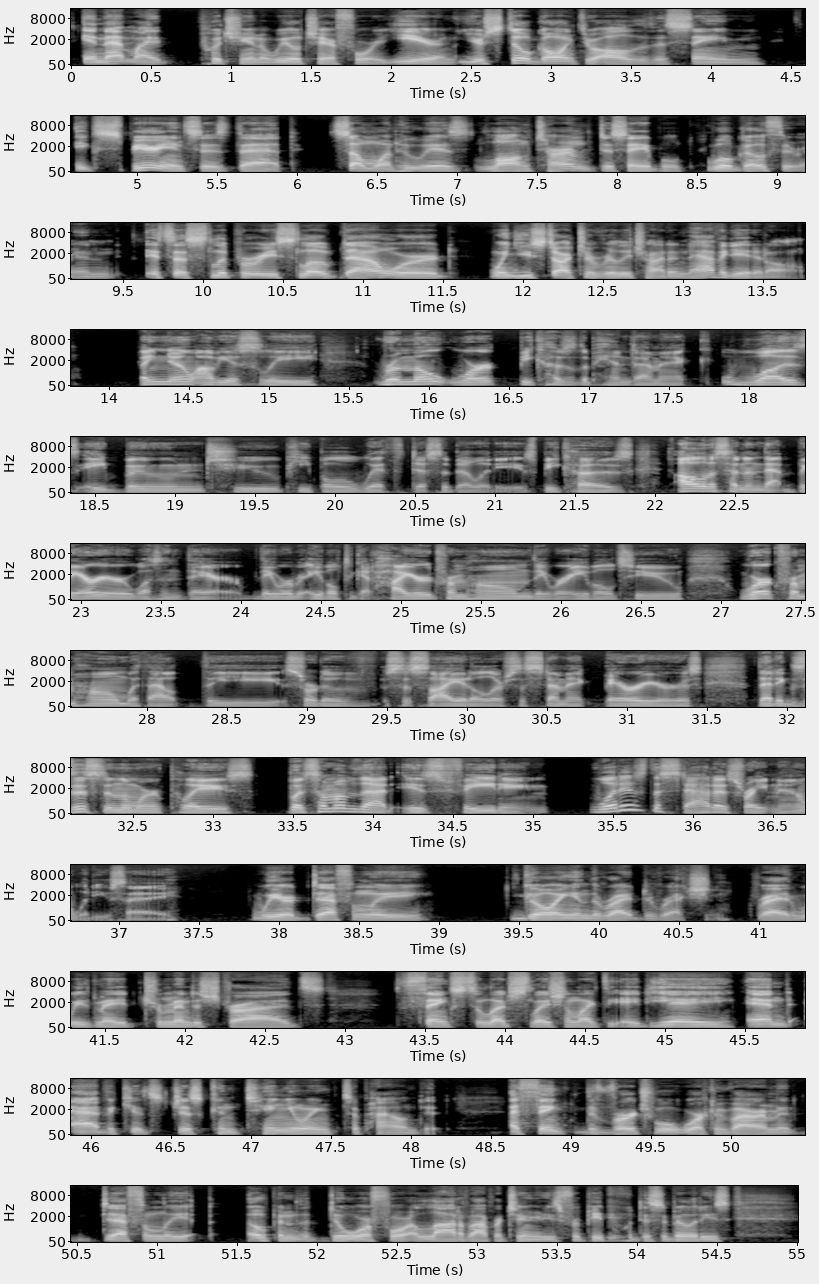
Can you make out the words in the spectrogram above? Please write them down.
and that might put you in a wheelchair for a year, and you're still going through all of the same experiences that someone who is long term disabled will go through. And it's a slippery slope downward when you start to really try to navigate it all. I know, obviously, remote work because of the pandemic was a boon to people with disabilities because all of a sudden that barrier wasn't there. They were able to get hired from home, they were able to work from home without the sort of societal or systemic barriers that exist in the workplace. But some of that is fading. What is the status right now, would you say? We are definitely going in the right direction, right? We've made tremendous strides thanks to legislation like the ADA and advocates just continuing to pound it. I think the virtual work environment definitely opened the door for a lot of opportunities for people with disabilities.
